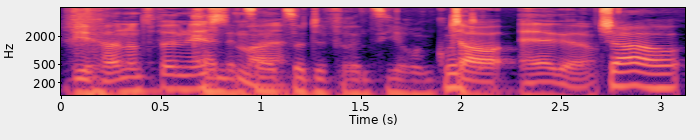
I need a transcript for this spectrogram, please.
wir hören uns beim nächsten Keine Mal. Zeit zur Differenzierung. Gut. Ciao, Helge. Ciao.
